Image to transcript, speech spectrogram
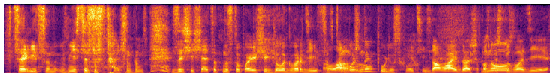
в Царицын вместе со Сталиным защищать от наступающих белогвардейцев. Ладно. Там можно и пулю схватить. Давай дальше по Но- списку злодеев.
